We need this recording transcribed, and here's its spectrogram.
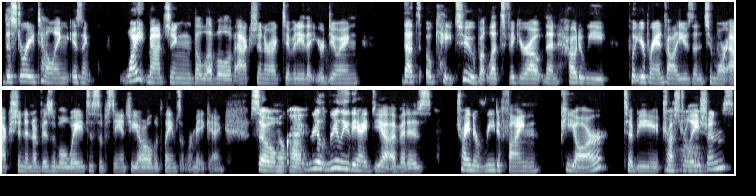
the storytelling isn't quite matching the level of action or activity that you're doing that's okay too but let's figure out then how do we put your brand values into more action in a visible way to substantiate all the claims that we're making. So Okay. real, really the idea of it is trying to redefine pr to be trust relations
